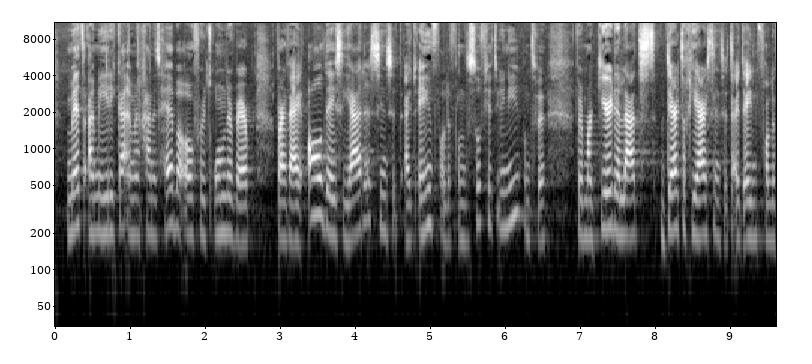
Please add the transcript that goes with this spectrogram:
met Amerika. En we gaan het hebben over het onderwerp waar wij al deze jaren, sinds het uiteenvallen van de Sovjet-Unie, want we, we markeerden laatst 30 jaar sinds het uiteenvallen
